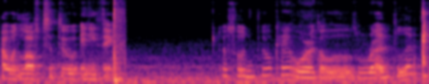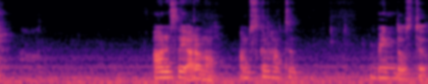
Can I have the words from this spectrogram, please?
I would love to do anything. This would be okay or the red lip? Honestly i don't know. I'm just gonna have to bring those two.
